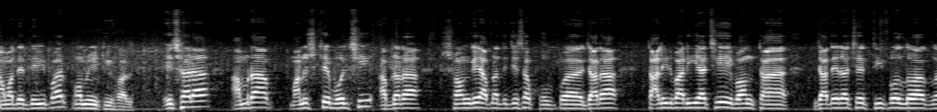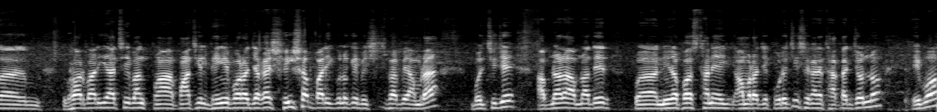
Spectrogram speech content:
আমাদের দেবী পার্ক কমিউনিটি হল। এছাড়া আমরা মানুষকে বলছি, আপনারা সঙ্গে আপনাদের যেসব যারা টালির বাড়ি আছে এবং যাদের আছে ত্রিপল দেওয়া ঘর বাড়ি আছে এবং পাঁচিল ভেঙে পড়ার জায়গায় সেই সব বাড়িগুলোকে বিশেষভাবে আমরা বলছি যে আপনারা আপনাদের নিরাপদ স্থানে আমরা যে করেছি সেখানে থাকার জন্য এবং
